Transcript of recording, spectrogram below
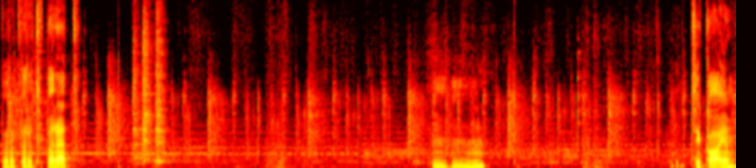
Вперед, вперед, вперед. Угу. Тікаємо.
